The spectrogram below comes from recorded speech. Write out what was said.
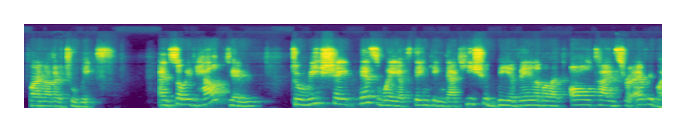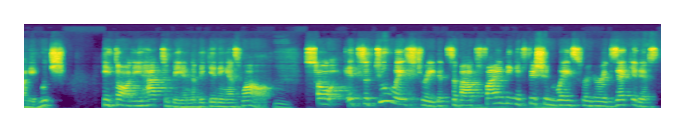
for another two weeks? And so it helped him to reshape his way of thinking that he should be available at all times for everybody, which he thought he had to be in the beginning as well. Mm. So it's a two way street. It's about finding efficient ways for your executives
